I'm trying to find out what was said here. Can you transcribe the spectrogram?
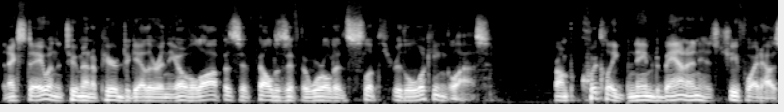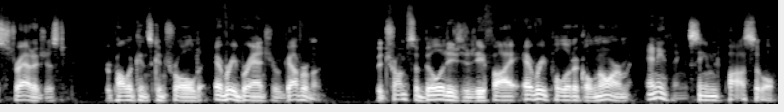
The next day, when the two men appeared together in the Oval Office, it felt as if the world had slipped through the looking glass. Trump quickly named Bannon his chief White House strategist. Republicans controlled every branch of government. With Trump's ability to defy every political norm, anything seemed possible.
